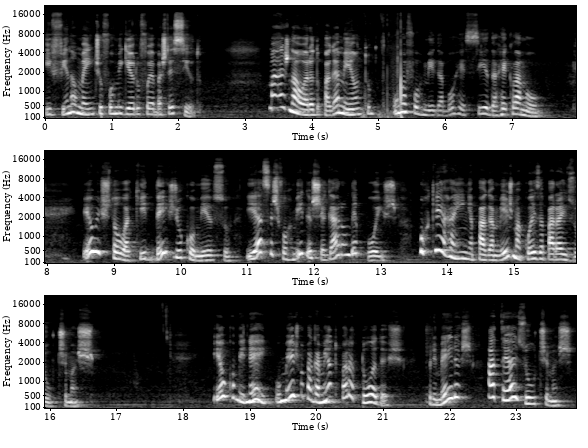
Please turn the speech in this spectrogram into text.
e finalmente o formigueiro foi abastecido. Mas na hora do pagamento, uma formiga aborrecida reclamou: Eu estou aqui desde o começo e essas formigas chegaram depois. Por que a rainha paga a mesma coisa para as últimas? Eu combinei o mesmo pagamento para todas, primeiras até as últimas.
